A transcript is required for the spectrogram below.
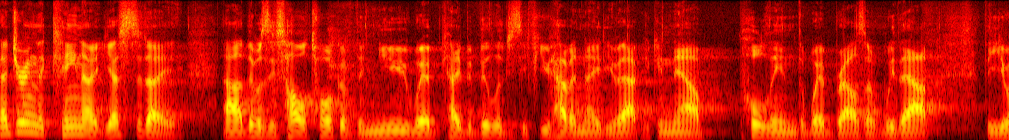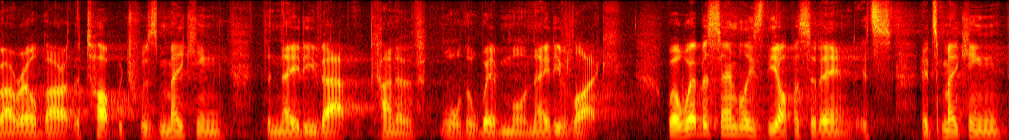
Now during the keynote yesterday, uh, there was this whole talk of the new web capabilities. If you have a native app, you can now pull in the web browser without the URL bar at the top, which was making the native app kind of, or the web more native-like. Well, WebAssembly is the opposite end. It's, it's making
